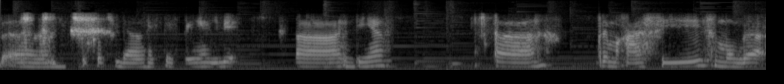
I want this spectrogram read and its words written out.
Cukup sedang hektiknya jadi eh, intinya eh, terima kasih semoga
